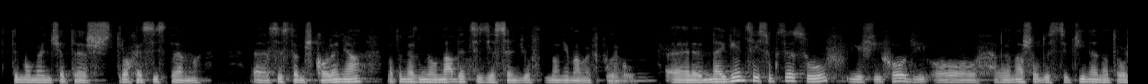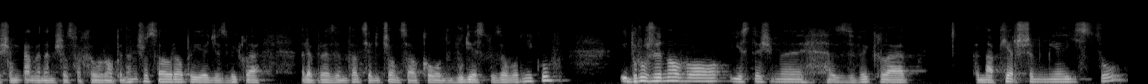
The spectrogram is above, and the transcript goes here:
w tym momencie też trochę system E, system szkolenia, natomiast no, na decyzję sędziów no, nie mamy wpływu. E, najwięcej sukcesów, jeśli chodzi o e, naszą dyscyplinę, no to osiągamy na Mistrzostwach Europy. Na Mistrzostwa Europy jedzie zwykle reprezentacja licząca około 20 zawodników i drużynowo jesteśmy zwykle na pierwszym miejscu.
